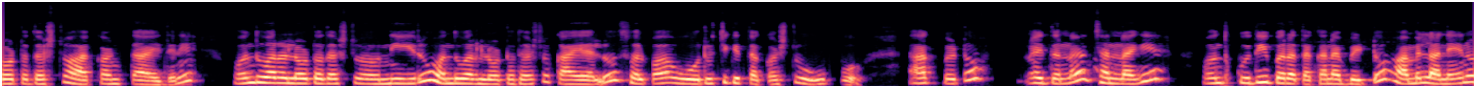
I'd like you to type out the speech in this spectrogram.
ಲೋಟದಷ್ಟು ಹಾಕೊಳ್ತಾ ಇದ್ದೀನಿ. ಒಂದೂವರೆ ಲೋಟದಷ್ಟು ನೀರು, ಒಂದೂವರೆ ಲೋಟದಷ್ಟು ಕಾಯಲು, ಸ್ವಲ್ಪ ರುಚಿಗೆ ತಕ್ಕಷ್ಟು ಉಪ್ಪು ಹಾಕ್ಬಿಟ್ಟು ಇದನ್ನು ಚೆನ್ನಾಗಿ ಒಂದು ಕುದಿ ಬರೋ ತಕ್ಕನ ಬಿಟ್ಟು, ಆಮೇಲೆ ನಾನೇನು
